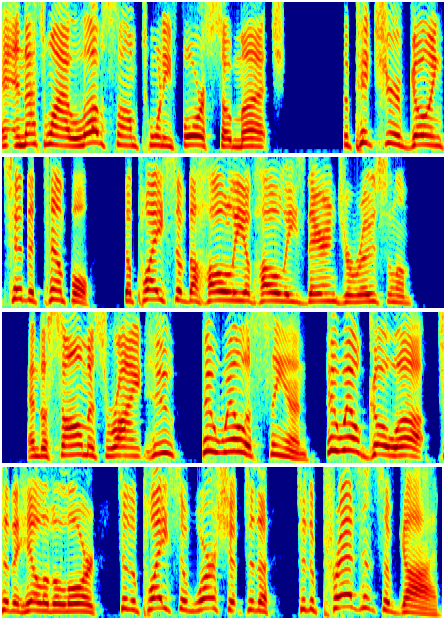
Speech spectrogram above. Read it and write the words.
And that's why I love Psalm 24 so much. The picture of going to the temple, the place of the Holy of Holies there in Jerusalem. And the psalmist write, Who, who will ascend? Who will go up to the hill of the Lord, to the place of worship, to the, to the presence of God?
